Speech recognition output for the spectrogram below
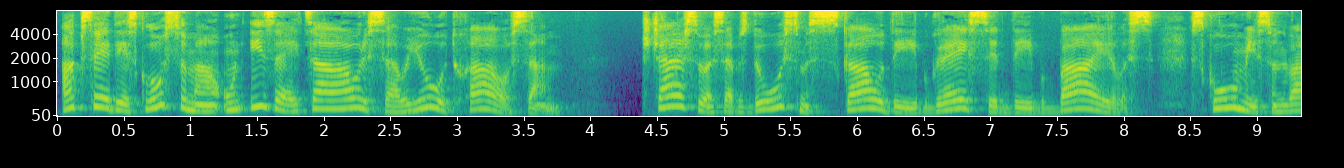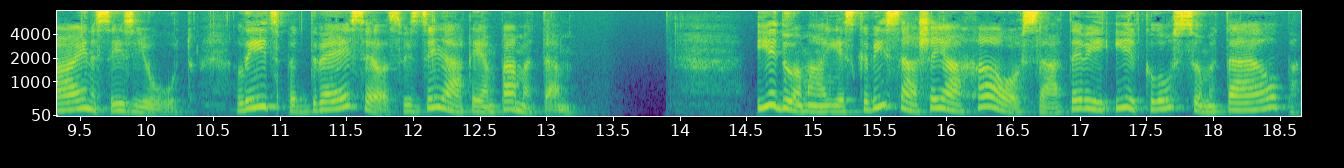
Apsēdies klusumā un izēj cauri savu jūtu haosam. Šķērso savas dusmas, skaudību, greizsirdību, bailes, skumjas un vainas izjūtu, līdz pat dvēseles visdziļākajam pamatam. Iedomājies, ka visā šajā haosā tevī ir klusuma telpa,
